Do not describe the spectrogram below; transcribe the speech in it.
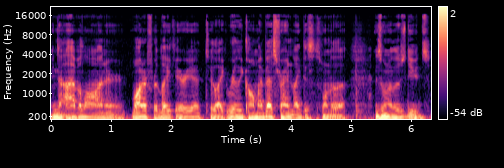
in the Avalon or Waterford Lake area, to like really call my best friend. Like this is one of the, this is one of those dudes.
